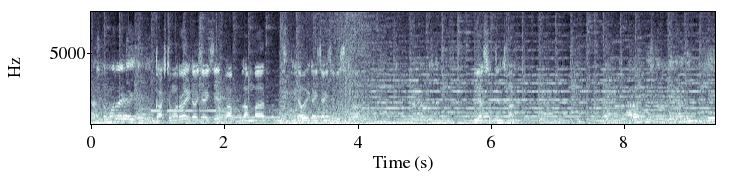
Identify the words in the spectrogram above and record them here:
কাস্টমাররা এটাই চাই কাস্টমাররাও এটাও চাইছে বা প্লাম্বার এটাও এটাই চাইছে বেশিরভাগ। ইয়াসুদ্দিন খান। যে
